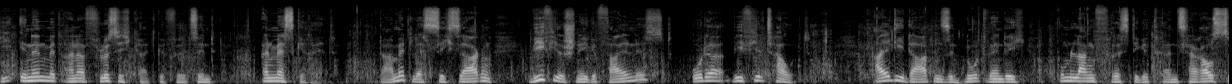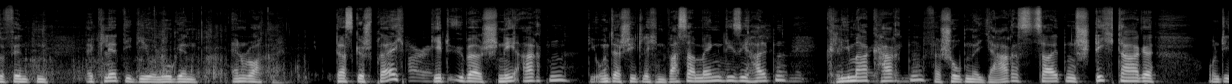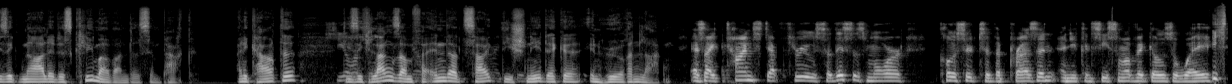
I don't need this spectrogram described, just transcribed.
die innen mit einer Flüssigkeit gefüllt sind, ein Messgerät. Damit lässt sich sagen, wie viel Schnee gefallen ist oder wie viel taut. All die Daten sind notwendig, um langfristige Trends herauszufinden, erklärt die Geologin Ann Rodman. Das Gespräch geht über Schneearten, die unterschiedlichen Wassermengen, die sie halten, Klimakarten, verschobene Jahreszeiten, Stichtage und die Signale des Klimawandels im Park. Eine Karte, die sich langsam verändert, zeigt die Schneedecke in höheren Lagen. As I time step through, so this is more ich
